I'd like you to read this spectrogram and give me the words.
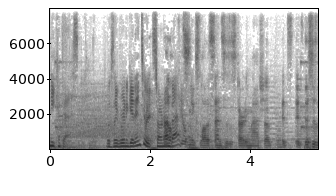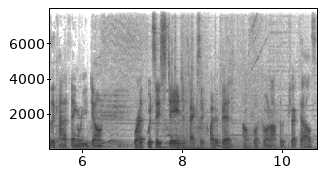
any capacity. Looks like we're gonna get into it. Starting on bats. Battlefield makes a lot of sense as a starting matchup. It's, it's this is the kind of thing where you don't, where I would say stage affects it quite a bit. Oh, both going off for the projectiles.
